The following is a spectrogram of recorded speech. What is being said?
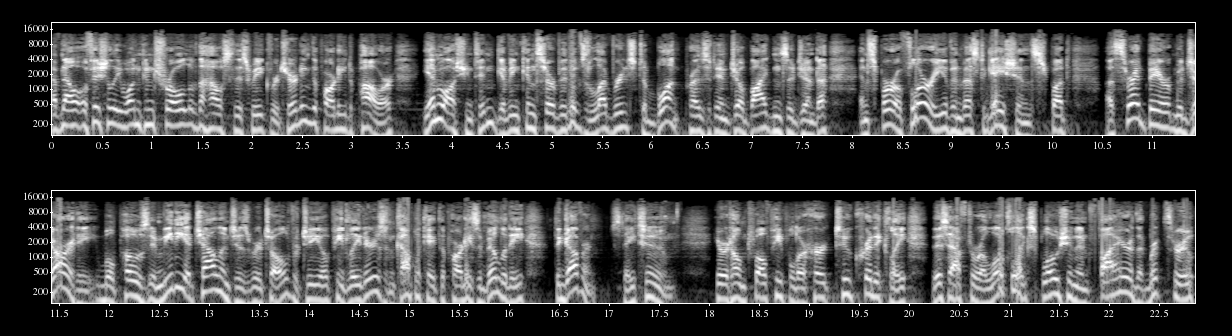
have now officially won control of the House this week, returning the party to power in Washington, giving conservatives leverage to blunt President Joe Biden's agenda and spur a flurry of investigations. But a threadbare majority will pose immediate challenges, we're told, for GOP leaders and complicate the party's ability to govern. Stay tuned. Here at home, 12 people are hurt, critically. This after a local explosion and fire that ripped through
